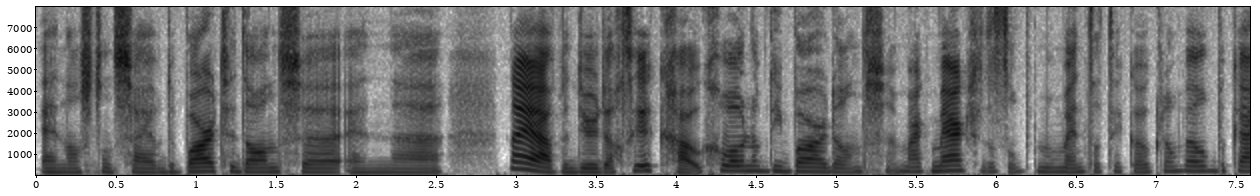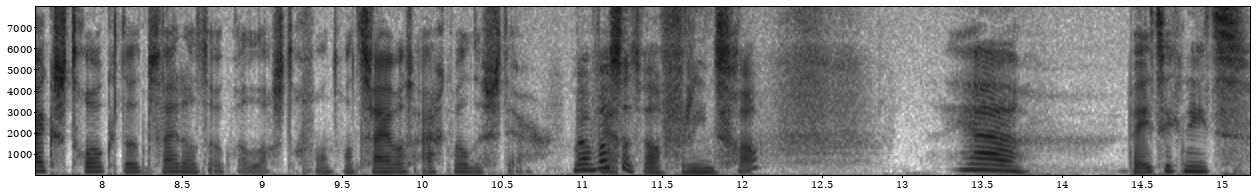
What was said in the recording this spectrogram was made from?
En dan stond zij op de bar te dansen. En nou ja, op de duur dacht ik, ik ga ook gewoon op die bar dansen. Maar ik merkte dat op het moment dat ik ook dan wel bekijks trok, dat zij dat ook wel lastig vond. Want zij was eigenlijk wel de ster. Maar was ja. het wel vriendschap? Ja, weet ik niet.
